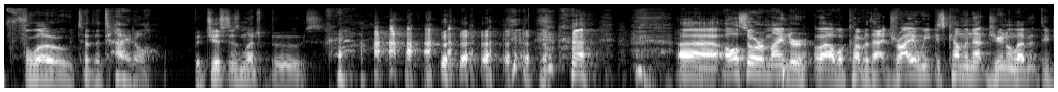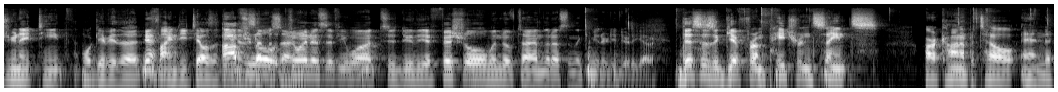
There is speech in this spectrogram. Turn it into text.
flow to the title. but just as much booze. Uh, also, a reminder. Well, we'll cover that. Dry Week is coming up June 11th through June 18th. We'll give you the Yeah. fine details at the end of this episode. Join us if you want to do the official window of time that us and the community do together. This is a gift from patron saints Archana Patel and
